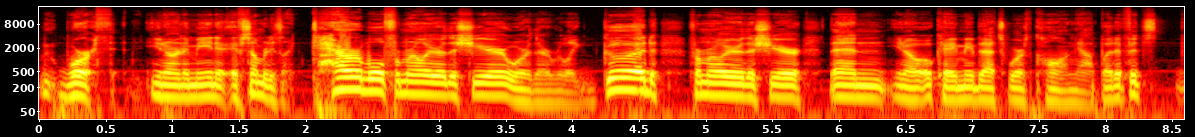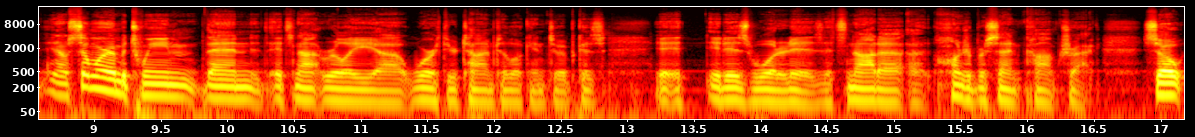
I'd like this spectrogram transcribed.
worth it. You know what I mean? If somebody's like terrible from earlier this year or they're really good from earlier this year, then, you know, okay, maybe that's worth calling out. But if it's, you know, somewhere in between, then it's not really uh, worth your time to look into it because it, it is what it is. It's not a, a 100% comp track. So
